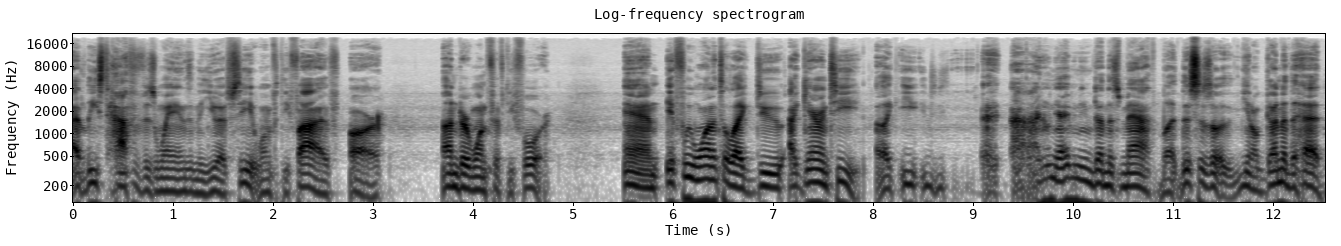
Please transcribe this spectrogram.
at least half of his weigh-ins in the UFC at 155 are under 154. And if we wanted to like do, I guarantee, like I don't, I haven't even done this math, but this is a you know gun to the head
